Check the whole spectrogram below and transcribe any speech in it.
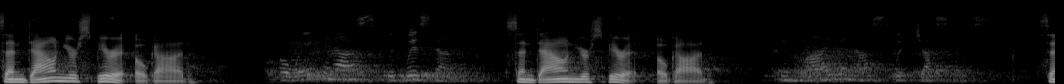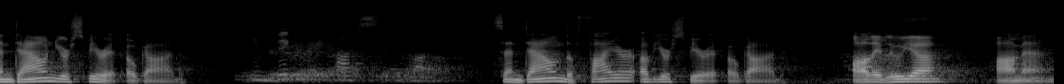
Send down your Spirit, O God. Awaken us with wisdom. Send down your Spirit, O God. Enliven us with justice. Send down your Spirit, O God. Invigorate us with love. Send down the fire of your Spirit, O God. Alleluia. Amen.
